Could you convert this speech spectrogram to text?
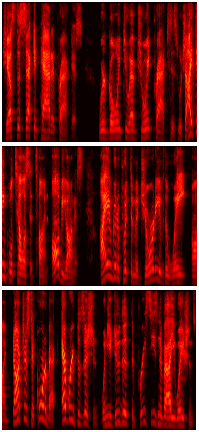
just the second padded practice, we're going to have joint practices, which I think will tell us a ton. I'll be honest. I am going to put the majority of the weight on not just a quarterback, every position. When you do the, the preseason evaluations,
